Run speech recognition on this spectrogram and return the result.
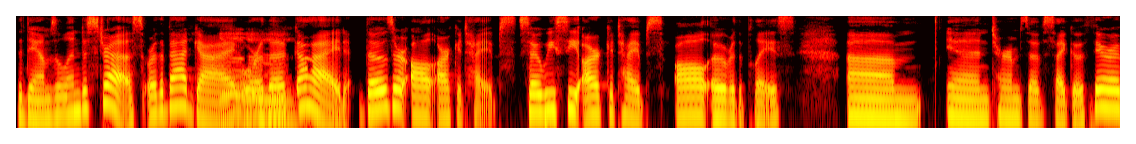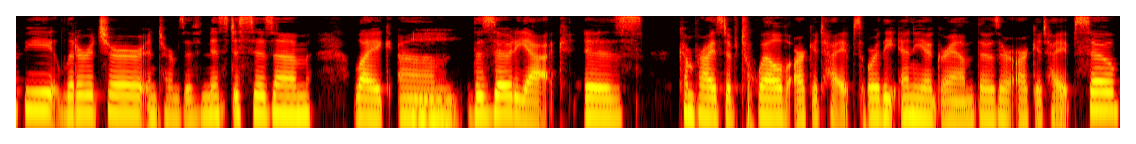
the damsel in distress or the bad guy mm. or the mm. guide. Those are all archetypes. So we see archetypes all over the place um, in terms of psychotherapy, literature, in terms of mysticism. Like um, mm. the zodiac is comprised of 12 archetypes, or the Enneagram, those are archetypes. So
